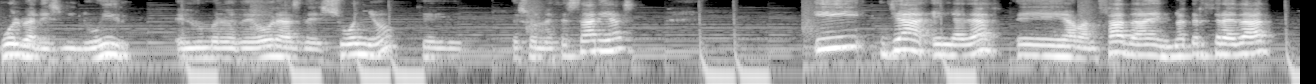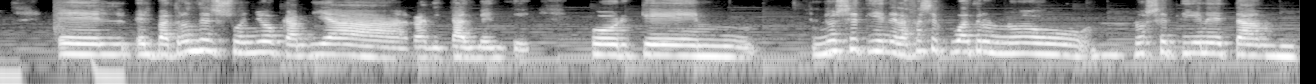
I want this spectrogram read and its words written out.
vuelve a disminuir el número de horas de sueño que, son necesarias, y ya en la edad eh, avanzada, en una tercera edad, el, patrón del sueño cambia radicalmente porque mm, no se tiene, la fase 4 no, no se tiene tan,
